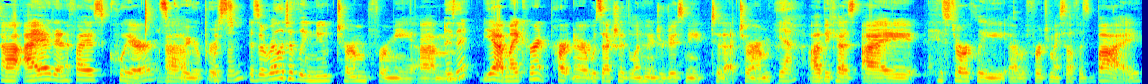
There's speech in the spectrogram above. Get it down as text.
Uh, I identify as queer. As a queer person? is a relatively new term for me. Um, Is it? Yeah, my current partner was actually the one who introduced me to that term. Yeah. Uh, because I historically uh, refer to myself as bi.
